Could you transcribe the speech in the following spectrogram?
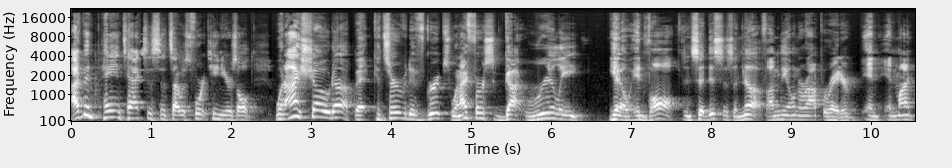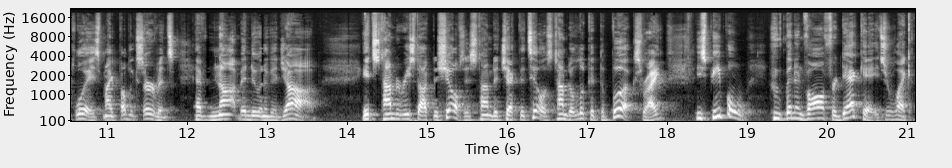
I've been paying taxes since I was 14 years old. when I showed up at conservative groups, when I first got really, you know, involved and said, this is enough. I'm the owner operator and, and my employees, my public servants have not been doing a good job. It's time to restock the shelves. It's time to check the till. It's time to look at the books, right? These people who've been involved for decades are like,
